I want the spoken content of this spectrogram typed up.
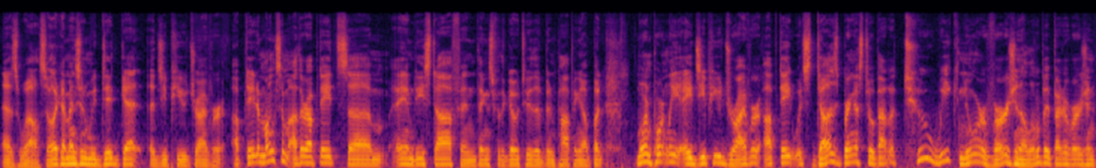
as well. So like I mentioned, we did get a GPU driver update among some other updates, um, AMD stuff and things for the Go 2 that have been popping up. But more importantly, a GPU driver update, which does bring us to about a two week newer version, a little bit better version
